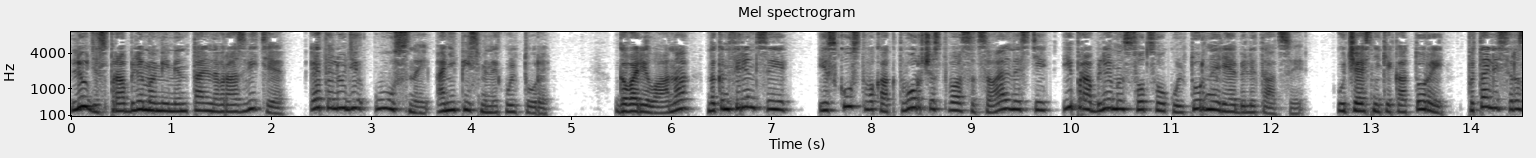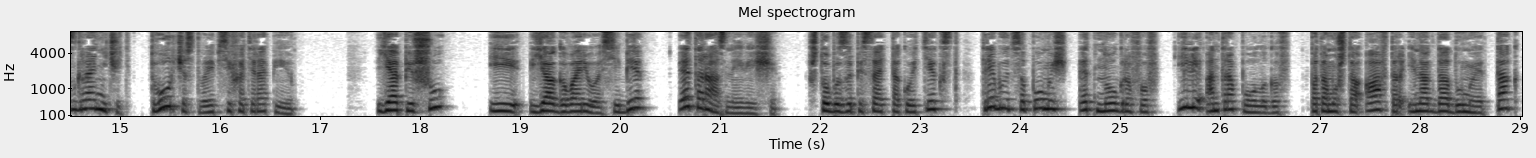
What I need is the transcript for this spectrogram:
Люди с проблемами ментального развития – это люди устной, а не письменной культуры, говорила она на конференции искусство как творчество социальности и проблемы социокультурной реабилитации, участники которой пытались разграничить творчество и психотерапию. «Я пишу» и «я говорю о себе» — это разные вещи. Чтобы записать такой текст, требуется помощь этнографов или антропологов, потому что автор иногда думает так,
